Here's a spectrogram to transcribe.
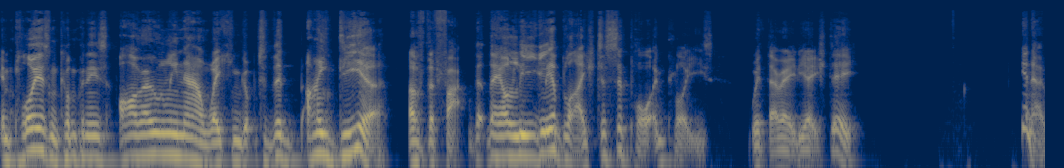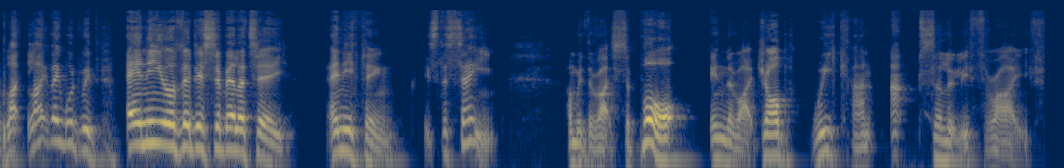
Employers and companies are only now waking up to the idea of the fact that they are legally obliged to support employees with their ADHD. You know, like like they would with any other disability, anything. It's the same. And with the right support in the right job, we can absolutely thrive.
